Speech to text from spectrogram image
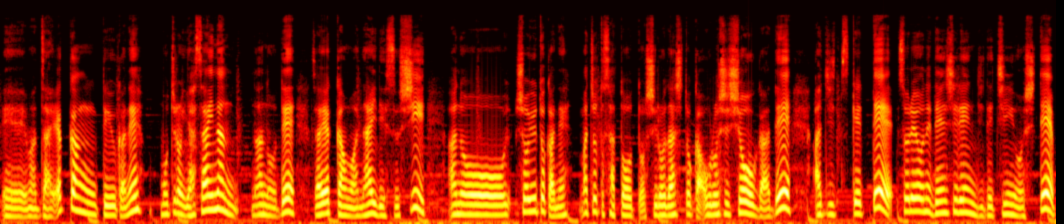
えー、まあ、罪悪感っていうかねもちろん野菜なので罪悪感はないですし、あのー、醤油とかね、まあ、ちょっと砂糖と白だしとかおろし生姜で味付けてそれをね電子レンジでチンをして、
